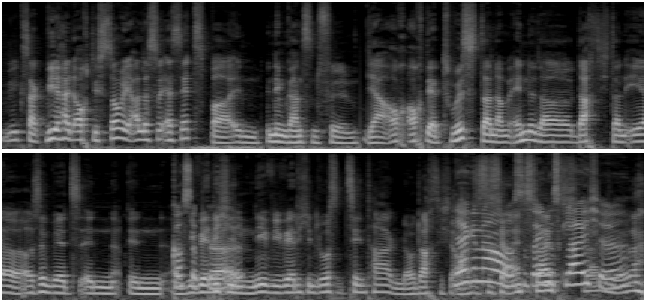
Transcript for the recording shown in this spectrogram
wie gesagt, wie halt auch die Story, alles so ersetzbar in, in dem ganzen Film. Ja, auch, auch der Twist dann am Ende, da dachte ich dann eher, äh, sind wir jetzt in, in äh, Gossip wie werde ich ihn, nee, wie werde ich ihn los in zehn Tagen? Da dachte ich, Ja, ah, genau, das ist ja es eins ist eigentlich das Gleiche. oder?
